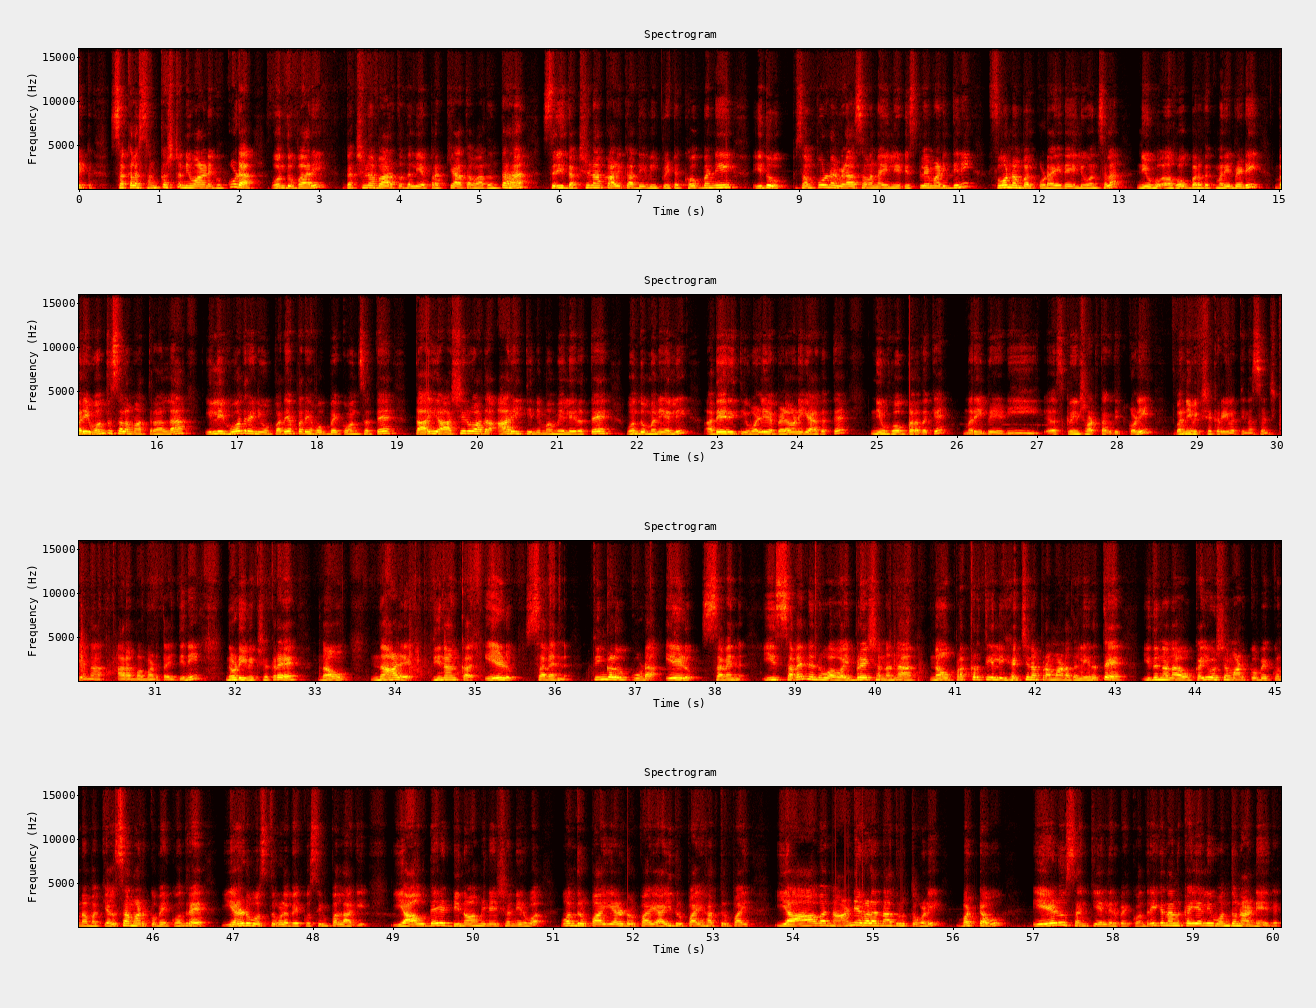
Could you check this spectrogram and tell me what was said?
ಸಕಲ ಸಂಕಷ್ಟ ನಿವಾರಣೆಗೂ ಕೂಡ ಒಂದು ಬಾರಿ ದಕ್ಷಿಣ ಭಾರತದಲ್ಲಿಯ ಪ್ರಖ್ಯಾತವಾದಂತಹ ಶ್ರೀ ದಕ್ಷಿಣ ಕಾಳಿಕಾ ದೇವಿ ಪೀಠಕ್ಕೆ ಹೋಗಿ ಬನ್ನಿ. ಇದು ಸಂಪೂರ್ಣ ವಿಳಾಸವನ್ನ ಇಲ್ಲಿ ಡಿಸ್ಪ್ಲೇ ಮಾಡಿದ್ದೀನಿ. ಫೋನ್ ನಂಬರ್ ಕೂಡ ಇದೆ. ಇಲ್ಲಿ ಒಂದ್ಸಲ ನೀವು ಹೋಗಿ ಬರೋದಕ್ಕೆ ಮರಿಬೇಡಿ. ಬರೀ ಒಂದು ಸಲ ಮಾತ್ರ ಅಲ್ಲ ಇಲ್ಲಿಗೆ ಹೋದ್ರೆ ನೀವು ಪದೇ ಪದೇ ಹೋಗಬೇಕು ಅನ್ಸುತ್ತೆ. ತಾಯಿಯ ಆಶೀರ್ವಾದ ಆ ರೀತಿ ನಿಮ್ಮ ಮೇಲೆ ಇರುತ್ತೆ. ಒಂದು ಮನೆಯಲ್ಲಿ ಅದೇ ರೀತಿ ಒಳ್ಳೆಯ ಬೆಳವಣಿಗೆ ಆಗುತ್ತೆ. ನೀವು ಹೋಗಿ ಬರೋದಕ್ಕೆ ಮರಿಬೇಡಿ. ಸ್ಕ್ರೀನ್ ಶಾಟ್ ತೆಗೆದಿಟ್ಕೊಳ್ಳಿ. ಬನ್ನಿ ವೀಕ್ಷಕರೇ, ಇವತ್ತಿನ ಸಂಚಿಕೆಯನ್ನ ಆರಂಭ ಮಾಡ್ತಾ ಇದ್ದೀನಿ. ನೋಡಿ ವೀಕ್ಷಕರೇ, ನಾವು ನಾಳೆ ದಿನಾಂಕ ಏಳು ಸೆವೆನ್ ತಿಂಗಳು ಕೂಡ ಏಳು ಸೆವೆನ್ ಈ ಸೆವೆನ್ ಎನ್ನುವ ವೈಬ್ರೇಷನ್ ಅನ್ನ ನಾವು ಪ್ರಕೃತಿಯಲ್ಲಿ ಹೆಚ್ಚಿನ ಪ್ರಮಾಣದಲ್ಲಿ ಇರುತ್ತೆ. ಇದನ್ನ ನಾವು ಕೈವಶ ಮಾಡ್ಕೋಬೇಕು, ನಮ್ಮ ಕೆಲಸ ಮಾಡ್ಕೋಬೇಕು ಅಂದ್ರೆ ಎರಡು ವಸ್ತುಗಳು ಬೇಕು ಸಿಂಪಲ್ ಆಗಿ. ಯಾವುದೇ ಡಿನಾಮಿನೇಷನ್ ಇರುವ ಒಂದ್ ರೂಪಾಯಿ, ಎರಡು ರೂಪಾಯಿ, ಐದು ರೂಪಾಯಿ, ಹತ್ತು ರೂಪಾಯಿ, ಯಾವ ನಾಣ್ಯಗಳನ್ನಾದ್ರೂ ತಗೊಳ್ಳಿ ಬಟ್ ಅವು ಏಳು ಸಂಖ್ಯೆಯಲ್ಲಿರಬೇಕು. ಅಂದ್ರೆ ಈಗ ನನ್ನ ಕೈಯಲ್ಲಿ ಒಂದು ನಾಣ್ಯ ಇದೆ.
